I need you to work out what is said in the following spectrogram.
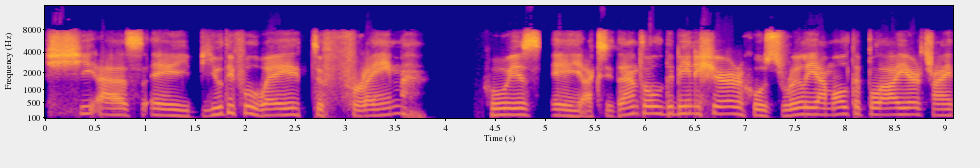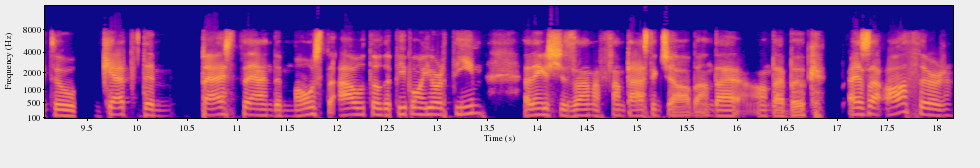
She has a beautiful way to frame who is a accidental diminisher, who's really a multiplier, trying to get the best and the most out of the people on your team. I think she's done a fantastic job on that on that book. as an author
